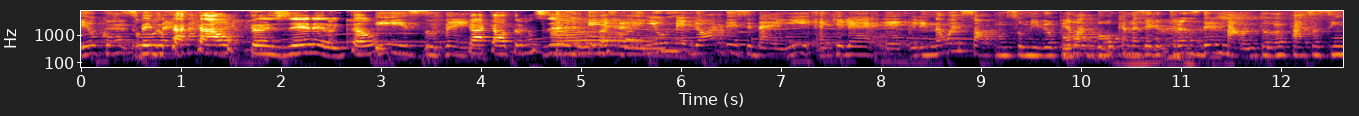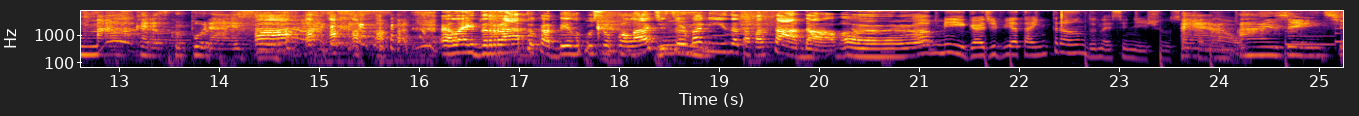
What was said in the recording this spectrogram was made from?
eu consumo Vem do cacau marca. transgênero, então. Isso, vem. Cacau transgênero. Ah, e o melhor desse daí é que ele, é, é, ele não é só consumível pela uhum. boca, mas ele é transdermal. Então eu faço assim máscaras corporais. Ah, ela hidrata o cabelo com chocolate hum. e se urbaniza, tá passada? Ah. Amiga, devia estar tá entrando nesse nicho no seu é. canal. Ai, gente.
